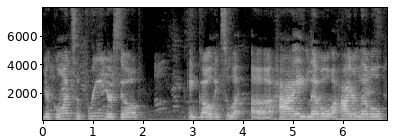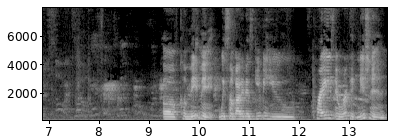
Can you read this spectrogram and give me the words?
You're going to free yourself and go into a, a high level, a higher level of commitment with somebody that's giving you praise and recognition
